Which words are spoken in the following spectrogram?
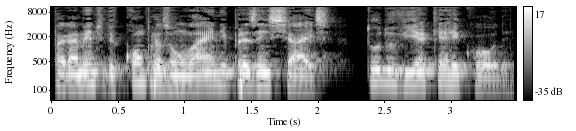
pagamento de compras online e presenciais, tudo via QR Code.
